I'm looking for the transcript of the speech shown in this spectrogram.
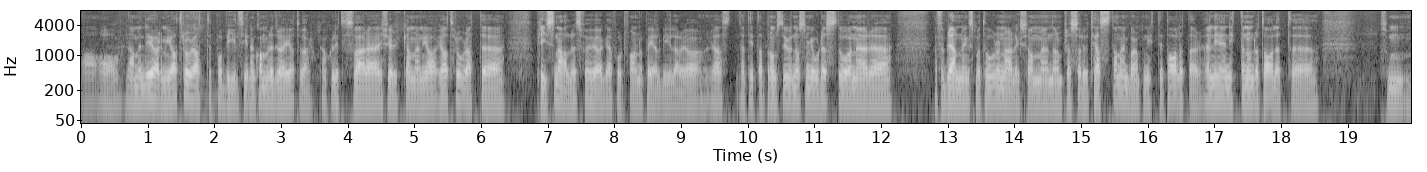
Ja, ja, men det gör det. Men jag tror att på bilsidan kommer det dröja tyvärr. Kanske lite svära i kyrkan men jag, jag tror att eh, priserna är alldeles för höga fortfarande på elbilar. Jag, jag, jag tittar på de studierna som gjordes då när, eh, när förbränningsmotorerna, liksom, eh, när de pressade ut hästarna i början på 90-talet, eller 1900-talet. Eh, som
